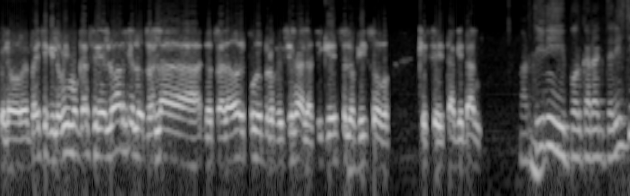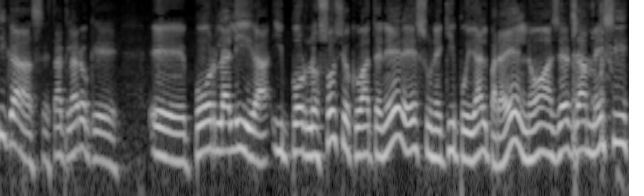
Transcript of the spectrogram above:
pero me parece que lo mismo que hace en el barrio lo traslada lo trasladó al fútbol profesional, así que eso es lo que hizo que se destaque tanto. Martini, por características está claro que eh, por la liga y por los socios que va a tener es un equipo ideal para él, ¿no? Ayer ya Messi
